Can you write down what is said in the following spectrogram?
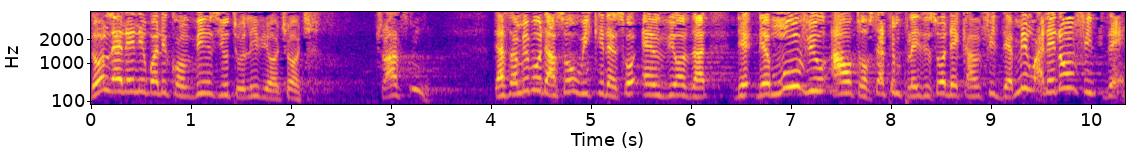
Don't let anybody convince you to leave your church. Trust me. There are some people that are so wicked and so envious that they, they move you out of certain places so they can fit there. Meanwhile, they don't fit there.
